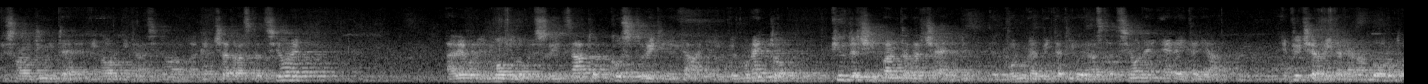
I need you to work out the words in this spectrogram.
che sono giunte in orbita, si sono agganciate alla stazione, avevano il modulo pressurizzato costruito in Italia. In quel momento più del 50% del volume abitativo della stazione era italiano e più c'era un italiano a bordo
